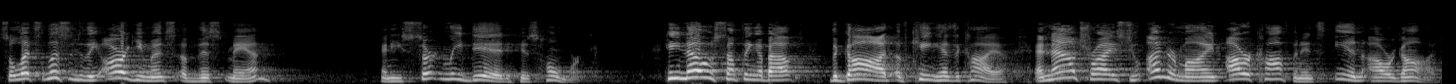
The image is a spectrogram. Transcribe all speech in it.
So let's listen to the arguments of this man. And he certainly did his homework. He knows something about the God of King Hezekiah and now tries to undermine our confidence in our God.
